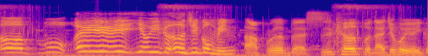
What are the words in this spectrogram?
呃不，哎，又一个二阶共鸣啊！不是不是，十颗本来就会有一个。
